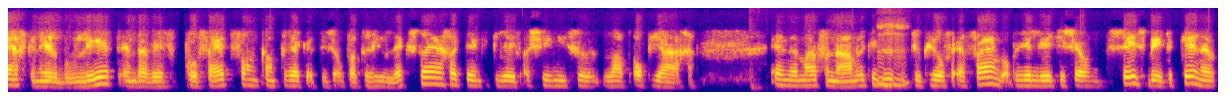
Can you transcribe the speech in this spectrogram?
eigenlijk een heleboel leert en daar weer profijt van kan trekken. Het is ook wat relaxter eigenlijk, denk ik, leven als je je niet zo laat opjagen. En, eh, maar voornamelijk, je doet Mhm. natuurlijk heel veel ervaring op. En je leert jezelf steeds beter kennen,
